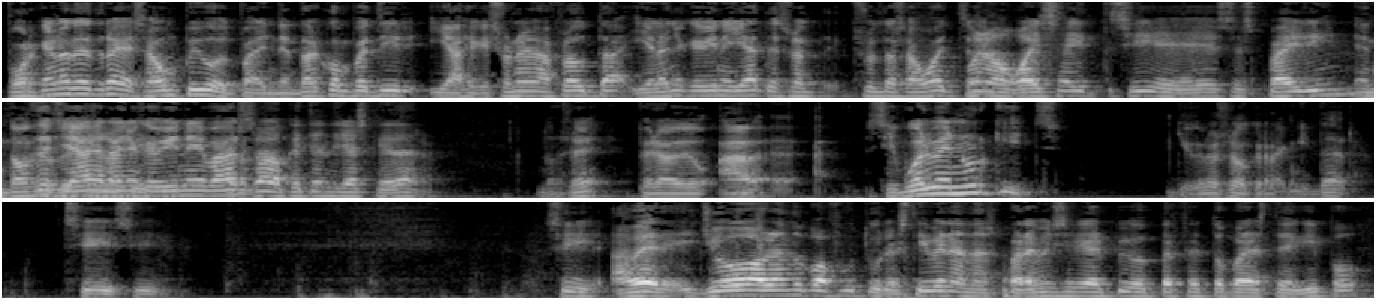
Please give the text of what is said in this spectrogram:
¿Por qué no te traes a un pivot para intentar competir y a que suene la flauta y el año que viene ya te suel- sueltas a Whiteside? Bueno, Whiteside sí es Spiring. Entonces ya el año que viene Pero vas- claro, ¿qué tendrías que dar? No sé, pero a- a- si vuelve Nurkic, yo creo que se lo querrán quitar. Sí, sí. Sí, a ver, yo hablando para futuro, Steven Adams para mí sería el pivot perfecto para este equipo,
